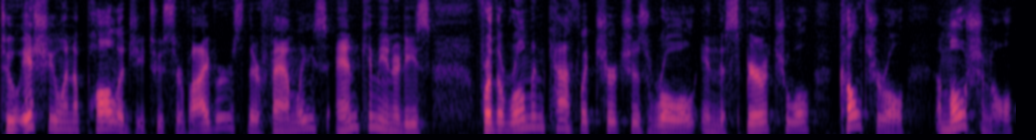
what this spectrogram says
to issue an apology to survivors, their families, and communities for the Roman Catholic Church's role in the spiritual, cultural, emotional,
